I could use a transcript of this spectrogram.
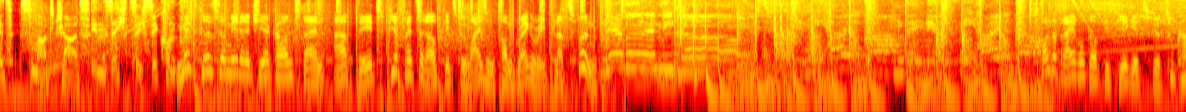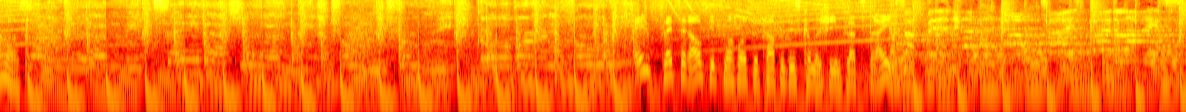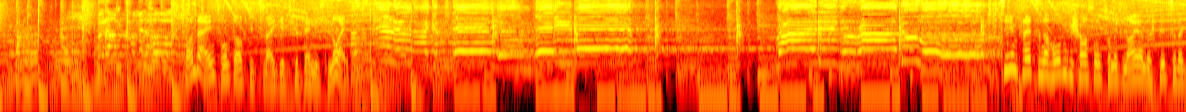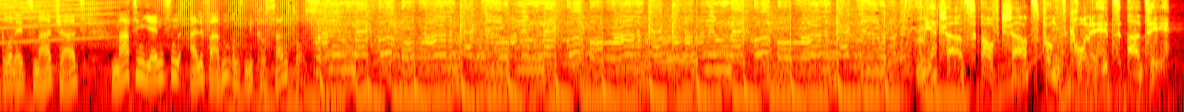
Hit Smart Charts in 60 Sekunden. Mit Christian Mederich hier kommt dein Update. Vier Plätze rauf geht's für Wise und Tom Gregory, Platz 5. Von der 3 runter auf die 4 geht's für Two Colors. Elf Plätze rauf geht's nochmal für Purple Disco Machine, Platz 3. Von der 1 runter auf die 2 geht's für Dennis Lloyd. Zehn Plätze nach oben geschossen und somit neu an der Spitze der Krone Hit Smart Charts. Martin Jensen, Alle Farben und Nico Santos. Mehr Charts auf charts.kronehit.at.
